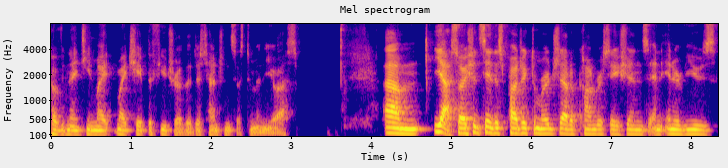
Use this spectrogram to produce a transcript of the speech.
COVID-19 might, might shape the future of the detention system in the US. Um, yeah, so I should say this project emerged out of conversations and interviews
